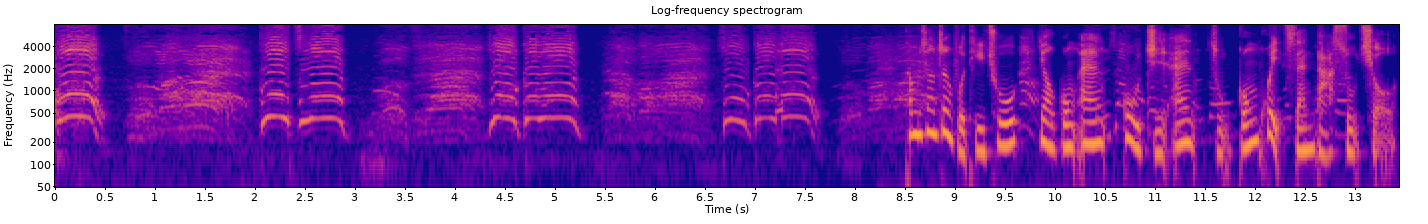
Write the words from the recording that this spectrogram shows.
会，主工会，顾职安。他们向政府提出要公安、顾职安、组工会三大诉求，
